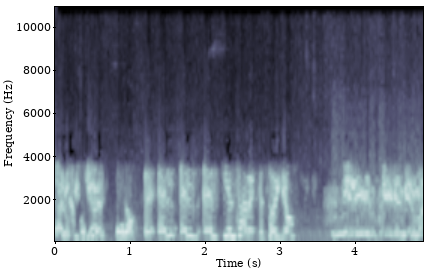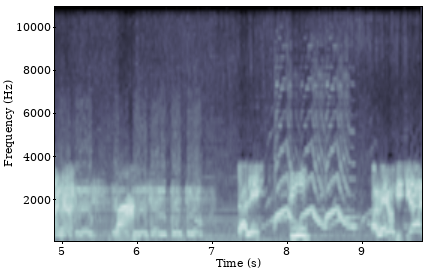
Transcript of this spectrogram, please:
al oficial. Pero eh, él, él, él, ¿quién sabe que soy yo? Él es, él es mi hermana. Ah, ¿Dale? sí. A ver, oficial,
